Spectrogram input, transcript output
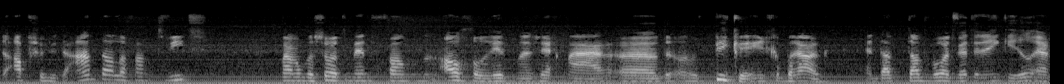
de absolute aantallen van tweets, maar op een soort van algoritme, zeg maar, eh, de, eh, pieken in gebruik. En dat, dat woord werd in één keer heel erg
